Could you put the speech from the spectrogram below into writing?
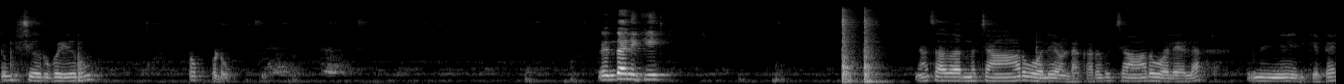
പുട്ടും ചെറുപയറും പപ്പടവും. എന്താ എനിക്ക് ഞാൻ സാധാരണ ചാറ് പോലെ ഉണ്ടാക്കാറ്. ഇത് ചാറ് പോലെയല്ല. ഇന്ന് ഇങ്ങനെ ഇരിക്കട്ടെ.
